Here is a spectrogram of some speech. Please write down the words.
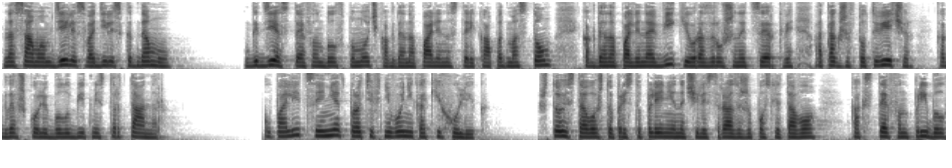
на самом деле сводились к одному — где Стефан был в ту ночь, когда напали на старика под мостом, когда напали на Вики у разрушенной церкви, а также в тот вечер, когда в школе был убит мистер Таннер? У полиции нет против него никаких улик. Что из того, что преступления начались сразу же после того, как Стефан прибыл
